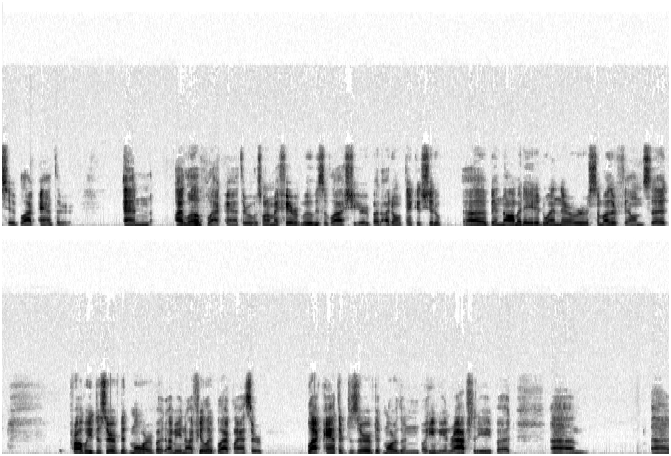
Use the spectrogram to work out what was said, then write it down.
to Black Panther, and I love Black Panther. It was one of my favorite movies of last year, but I don't think it should have uh, been nominated when there were some other films that probably deserved it more. But I mean, I feel like Black Panther, Black Panther deserved it more than Bohemian Rhapsody. But um, uh,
